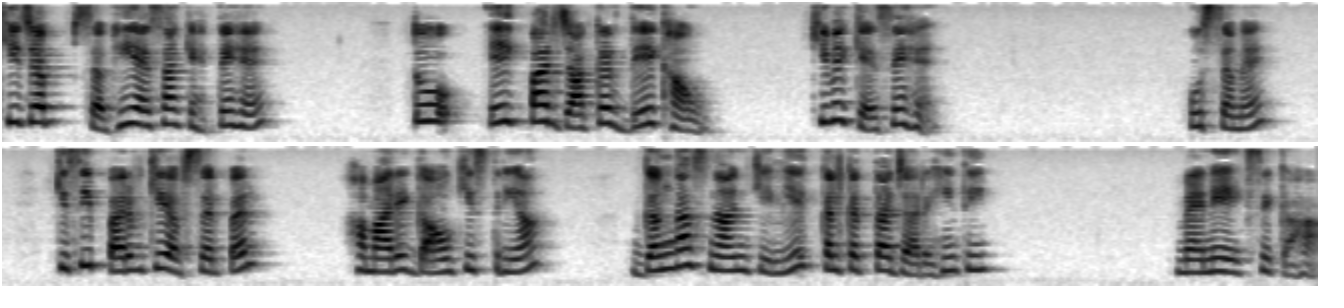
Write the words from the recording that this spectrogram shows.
कि जब सभी ऐसा कहते हैं तो एक बार जाकर देख आऊँ कि वे कैसे हैं। उस समय किसी पर्व के अवसर पर हमारे गाँव की स्त्रियाँ गंगा स्नान के लिए कलकत्ता जा रही थीं। मैंने एक से कहा,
